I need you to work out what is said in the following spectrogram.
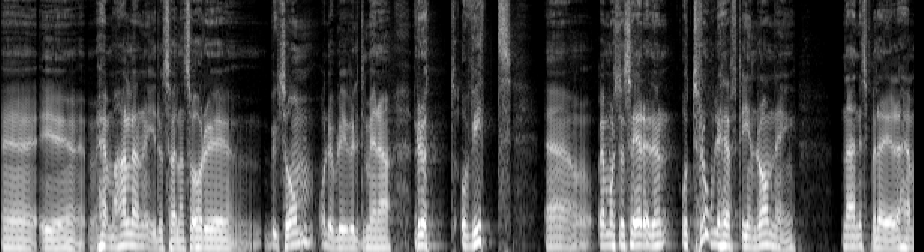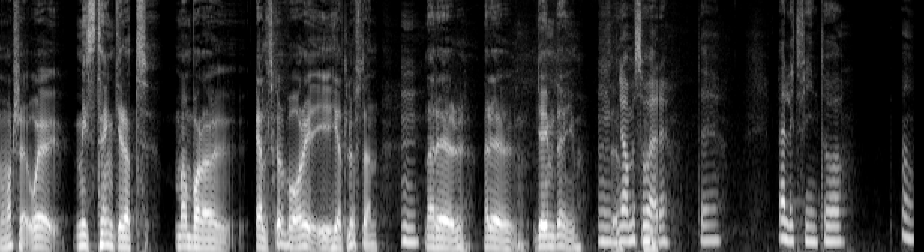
eh, i hemmahallen i idrottshallen så har det byggts om och det blir lite mera rött och vitt. Eh, och jag måste säga det, det är en otroligt häftig inramning när ni spelar era hemmamatcher. Och jag misstänker att man bara älskar att vara i hetluften Mm. när, det är, när det är game day. Mm, ja, men så mm. är det. Det är väldigt fint och ja.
